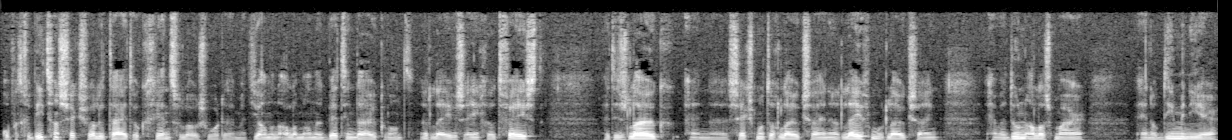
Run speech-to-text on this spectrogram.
op het gebied van seksualiteit ook grenzeloos worden. Met Jan en Alleman het bed induiken, want het leven is één groot feest. Het is leuk en uh, seks moet toch leuk zijn en het leven moet leuk zijn. En we doen alles maar. En op die manier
